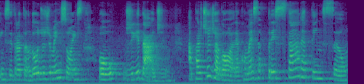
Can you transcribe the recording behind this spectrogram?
em se tratando ou de dimensões ou de idade. A partir de agora, comece a prestar atenção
